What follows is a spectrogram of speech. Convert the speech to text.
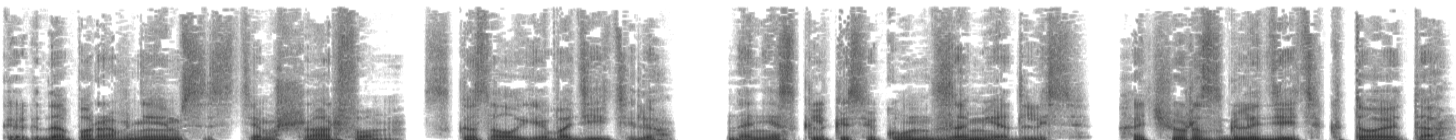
«Когда поравняемся с тем шарфом», — сказал я водителю, — «на несколько секунд замедлись. Хочу разглядеть, кто это».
